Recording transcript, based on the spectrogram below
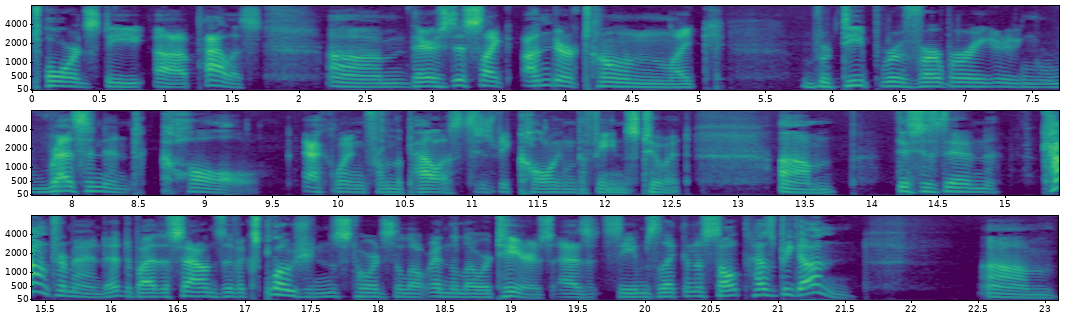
towards the uh, palace. Um, there's this like undertone, like deep, reverberating, resonant call echoing from the palace. It seems to be calling the fiends to it. Um, this is then countermanded by the sounds of explosions towards the lower in the lower tiers, as it seems like an assault has begun. Um,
